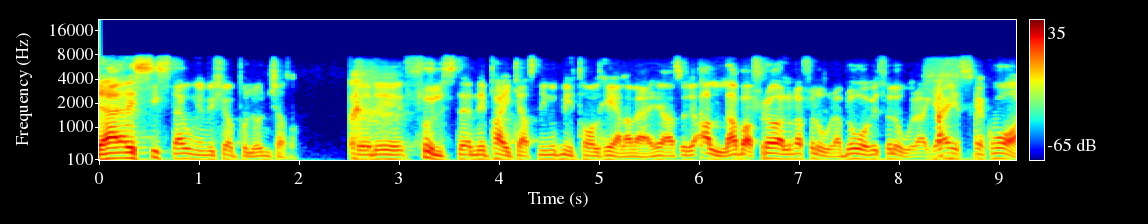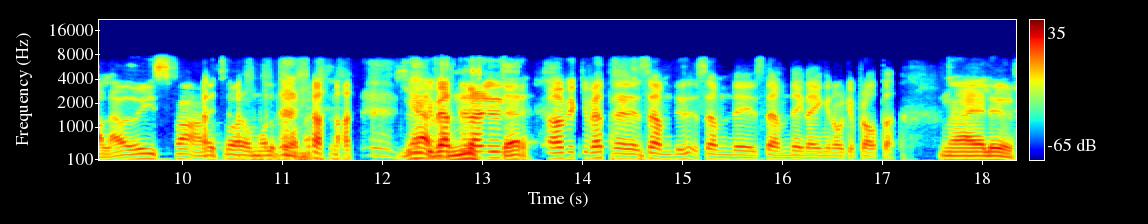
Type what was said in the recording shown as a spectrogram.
Det här är sista gången vi kör på lunch alltså. Det är fullständig pajkastning åt mitt håll hela vägen. Alltså det är alla bara Frölunda förlorar, Blåvitt förlorar, Gais ska kvala, ÖIS fan vet vad de håller på med. Jävla nötter. Ja, mycket bättre sömnig, sömnig stämning där ingen orkar prata. Nej, eller hur?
